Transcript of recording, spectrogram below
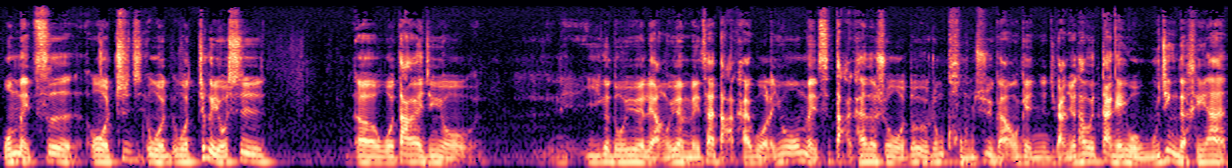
我每次我之我我这个游戏。呃，我大概已经有一个多月、两个月没再打开过了，因为我每次打开的时候，我都有种恐惧感，我给你感觉它会带给我无尽的黑暗。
